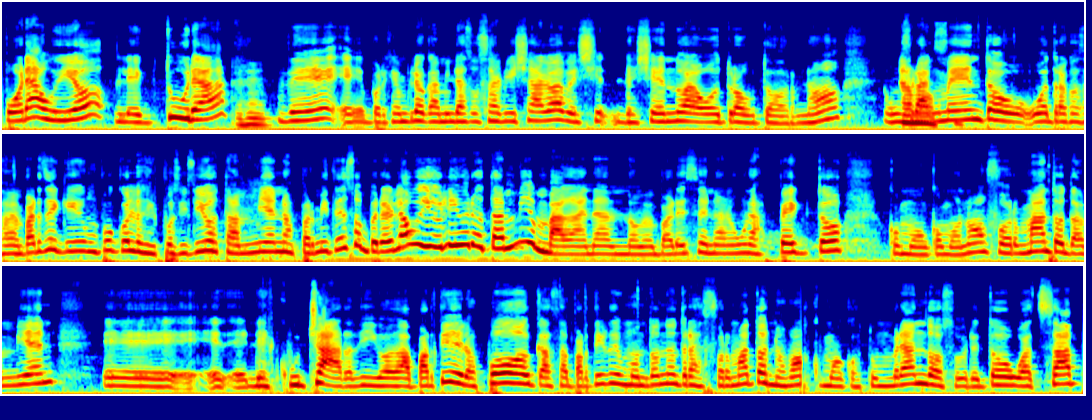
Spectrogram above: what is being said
por audio lectura de, eh, por ejemplo, Camila Sosa Villalba leyendo a otro autor, ¿no? Un Hermoso. fragmento u, otra cosa. Me parece que un poco los dispositivos también nos permite eso, pero el audiolibro también va ganando, me parece, en algún aspecto, como, como nuevo formato también, eh, el, el escuchar, digo, a partir de los podcasts, a partir de un montón de otros formatos, nos vamos como acostumbrando, sobre todo WhatsApp,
